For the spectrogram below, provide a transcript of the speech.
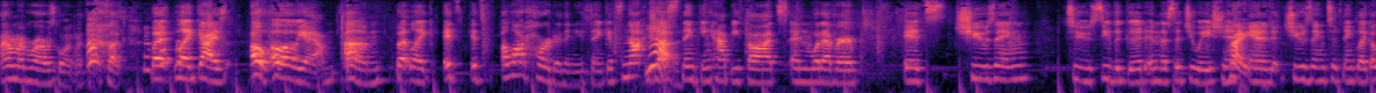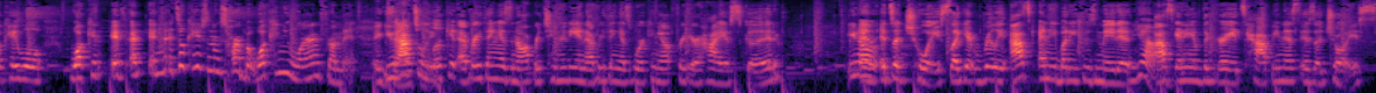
I don't remember where I was going with that. Fuck. But like, guys. Oh, oh, oh, yeah. Um, but like, it's it's a lot harder than you think. It's not Yeah. just thinking happy thoughts and whatever. It's choosing to see the good in the situation Right. and choosing to think like, okay, well, what can if and, and it's okay if something's hard, but what can you learn from it? You have to look at everything as an opportunity and everything as working out for your highest good. you know and it's a choice. Like it really ask anybody who's made it. Yeah. Ask any of the greats. Happiness is a choice.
